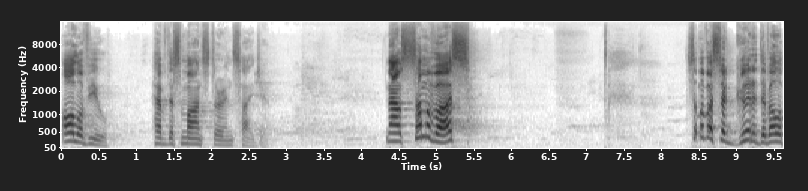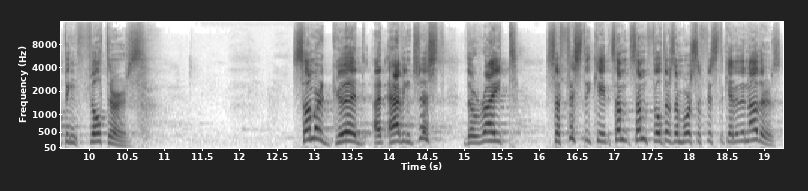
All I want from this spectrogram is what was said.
All of you have this monster inside you. Now, some of us, some of us are good at developing filters. Some are good at having just the right sophisticated, some, some filters are more sophisticated than others.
